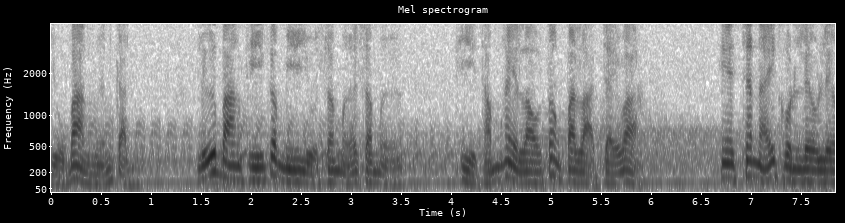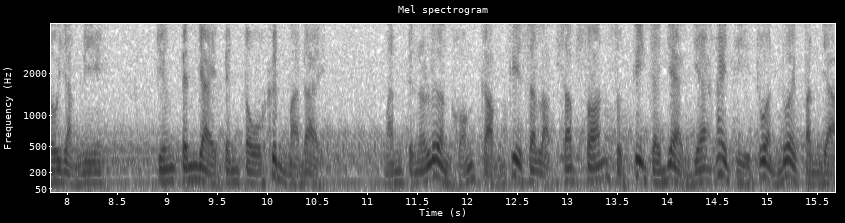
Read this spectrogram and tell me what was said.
อยู่บ้างเหมือนกัน หรือบางทีก็มีอยู่เสมอๆที่ทำให้เราต้องประหลาดใจว่า เหตุไฉนคนเร็วๆอย่างนี้ จึงเป็นใหญ่เป็นโตขึ้นมาได้ มันเป็นเรื่องของกรรมที่สลับซับซ้อนสุดที่จะแยกแยะให้ถี่ถ้วนด้วยปัญญา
